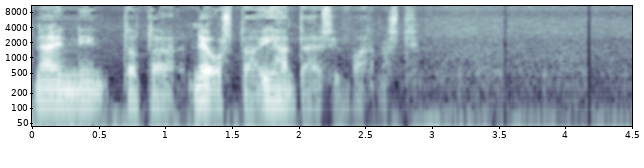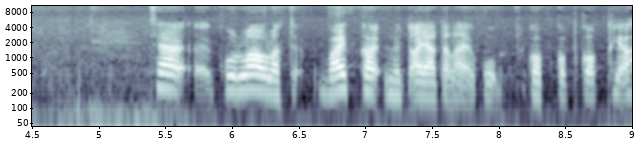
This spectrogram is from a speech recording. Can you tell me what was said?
näin, niin tota, ne ostaa ihan täysin varmasti. Sä kun laulat, vaikka nyt ajatellaan joku kop kop kop ja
